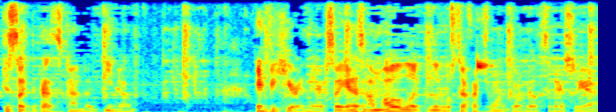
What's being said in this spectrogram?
Just like the past is kind of you know iffy here and there. So yeah, that's um, all like little stuff I just want to go over today. So yeah,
